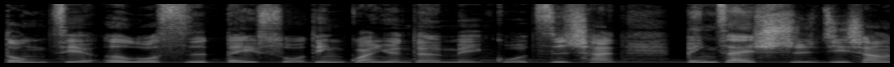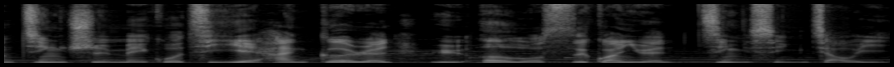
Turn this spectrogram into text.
冻结俄罗斯被锁定官员的美国资产，并在实际上禁止美国企业和个人与俄罗斯官员进行交易。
